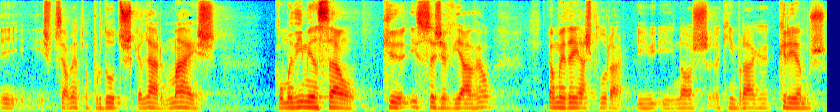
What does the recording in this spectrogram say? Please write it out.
e, especialmente para produtos, se calhar, mais com uma dimensão que isso seja viável, é uma ideia a explorar e, nós aqui em Braga queremos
